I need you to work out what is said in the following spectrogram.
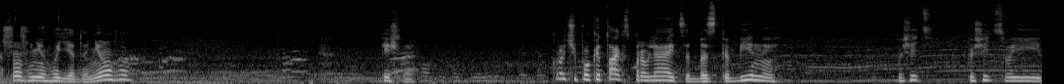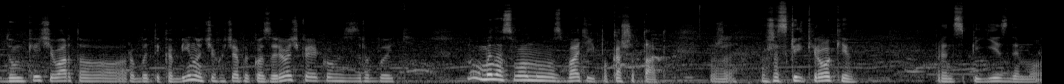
що ж в нього є до нього. Пішли. Коротше, поки так справляється без кабіни. Пишіть, пишіть свої думки, чи варто робити кабіну, чи хоча б козирьочка якогось зробити. Ну, ми на своєму з батій поки що так. Вже, вже скільки років, в принципі, їздимо.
